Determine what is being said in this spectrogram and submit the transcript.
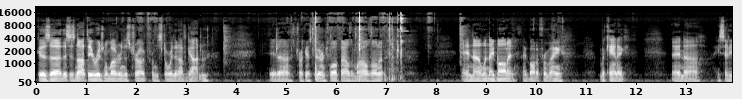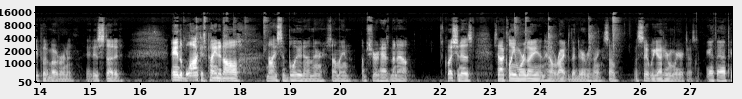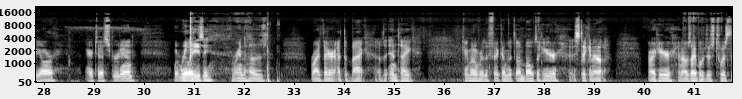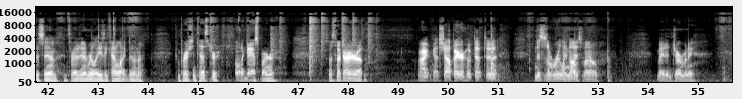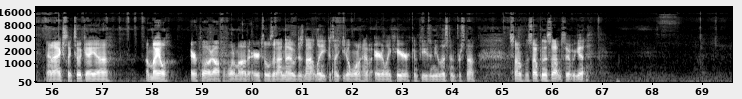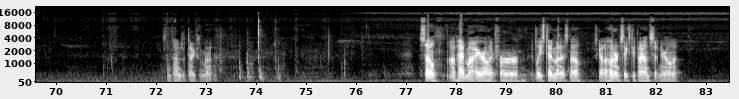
Because uh, this is not the original motor in this truck from the story that I've gotten. It uh, truck has 212,000 miles on it. And uh, when they bought it, they bought it from a mechanic. And uh, he said he put a motor in it. It is studded. And the block is painted all nice and blue down there. So, I mean, I'm sure it has been out The Question is, how clean were they and how right did they do everything? So let's see what we got here when we air test it. We got the IPR air test screwed in. Went really easy. Ran the hose right there at the back of the intake. Came over the fickum that's unbolted here. It's sticking out right here. And I was able to just twist this in and thread it in real easy, kind of like doing a compression tester on a gas burner. So let's hook our air up. All right, got shop air hooked up to it. This is a really nice valve made in Germany. And I actually took a, uh, a male air plug off of one of my other air tools that I know does not leak because you don't want to have an air leak here confusing you listening for stuff. So let's open this up and see what we get. Sometimes it takes a minute. So I've had my air on it for at least 10 minutes now. It's got 160 pounds sitting here on it.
